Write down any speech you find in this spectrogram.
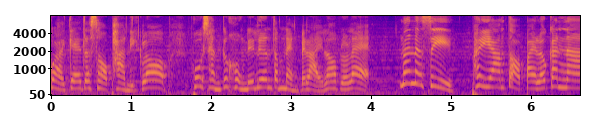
กว่าแกจะสอบผ่านอีกรอบ พวกฉันก็คงได้เลื่อนตำแหน่งไปหลายรอบแล้วแหละ นั่นน่ะสิ พยายามต่อไปแล้วกันนะ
